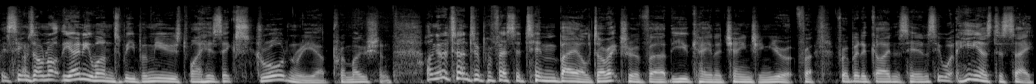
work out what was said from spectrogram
it seems I'm not the only one to be bemused by his extraordinary uh, promotion. I'm going to turn to Professor Tim Bale, Director of uh, the UK in a Changing Europe, for for a bit of guidance here and see what he has to say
